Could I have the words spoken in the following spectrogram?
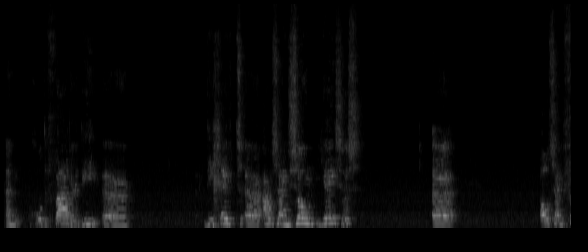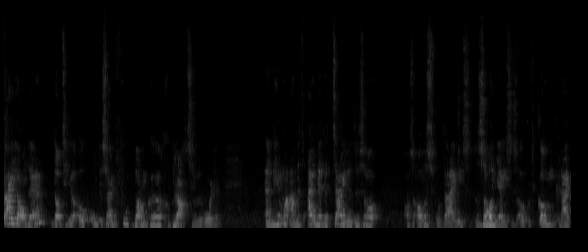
En God de Vader die, eh, die geeft eh, aan zijn zoon Jezus eh, al zijn vijanden, dat die ook onder zijn voetbanken gebracht zullen worden. En helemaal aan het einde der tijden, dus al, als alles voorbij is, dan zal Jezus ook het koninkrijk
